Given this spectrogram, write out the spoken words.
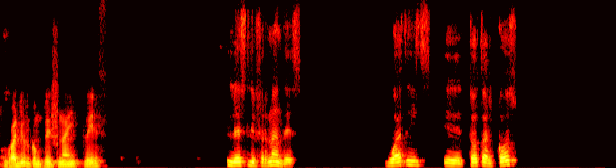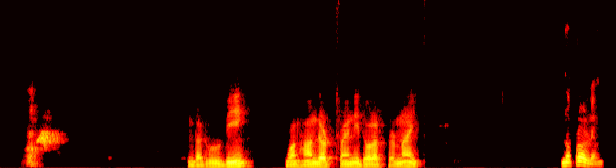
What your complete name, please? Leslie Fernandez. What is uh, total cost? That will be $120 per night. No problem.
